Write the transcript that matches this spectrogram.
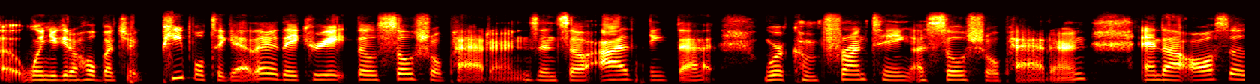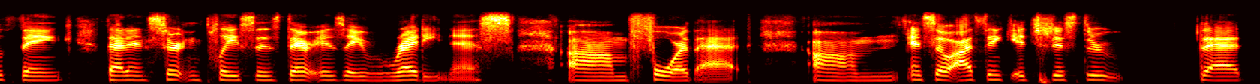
uh, when you get a whole bunch of people together, they create those social patterns. And so I think that we're confronting a social pattern. And I also think that in certain places there is a readiness um, for that. Um, and so I think it's just through that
